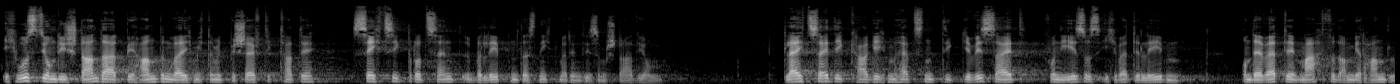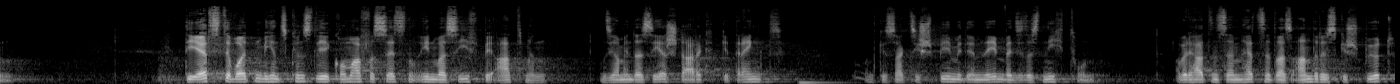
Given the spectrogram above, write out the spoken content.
Ich wusste um die Standardbehandlung, weil ich mich damit beschäftigt hatte. 60 Prozent überlebten das nicht mehr in diesem Stadium. Gleichzeitig trage ich im Herzen die Gewissheit von Jesus, ich werde leben und er werde machtvoll an mir handeln. Die Ärzte wollten mich ins künstliche Koma versetzen und invasiv beatmen. Und sie haben ihn da sehr stark gedrängt und gesagt, sie spielen mit ihrem Leben, wenn sie das nicht tun. Aber er hat in seinem Herzen etwas anderes gespürt.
